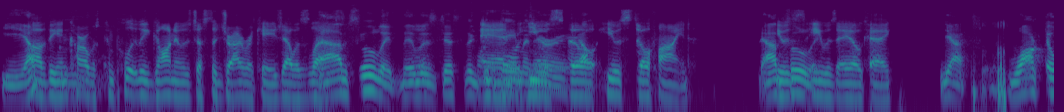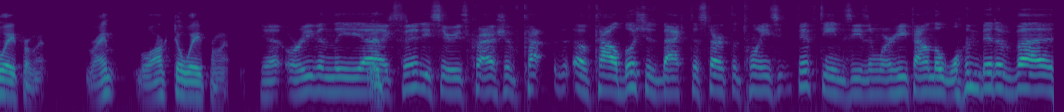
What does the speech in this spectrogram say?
Yep. of the in car was completely gone. It was just the driver cage that was left, Absolutely. It Yeah. was just the game. and containment he area. was still he was still fined. Yep. He was Absolutely. he was a okay. Yeah. Walked away from it. Right? Walked away from it. Yeah, or even the uh, Xfinity Series crash of Ky- of Kyle Busch's back to start the 2015 season, where he found the one bit of uh,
